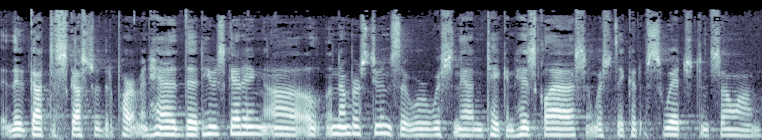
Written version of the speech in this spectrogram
that got discussed with the department head, that he was getting uh, a, number of students that were wishing they hadn't taken his class and wished they could have switched and so on.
